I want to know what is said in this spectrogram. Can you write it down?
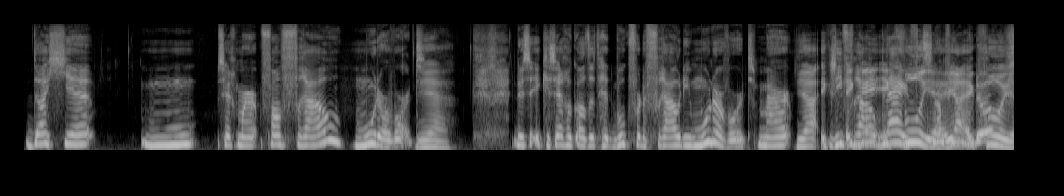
dat je, zeg maar, van vrouw moeder wordt. Ja. Dus ik zeg ook altijd het boek voor de vrouw die moeder wordt. Maar Ja, ik, die ik, vrouw weet- blijft. ik voel je. Ja, ik bedoel? voel je.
